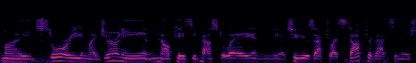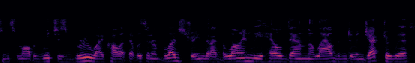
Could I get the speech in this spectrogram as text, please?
my story and my journey and how Casey passed away. And you know, two years after I stopped her vaccinations from all the witch's brew, I call it, that was in her bloodstream that I blindly held down and allowed them to inject her with.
